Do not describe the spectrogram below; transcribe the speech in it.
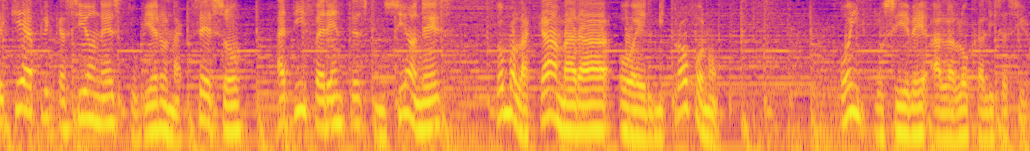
de qué aplicaciones tuvieron acceso a diferentes funciones como la cámara o el micrófono o inclusive a la localización.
